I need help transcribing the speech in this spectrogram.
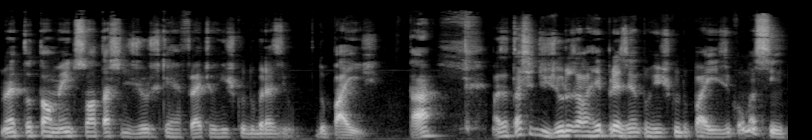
não é totalmente só a taxa de juros que reflete o risco do Brasil, do país, tá? Mas a taxa de juros ela representa o risco do país. E como assim?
